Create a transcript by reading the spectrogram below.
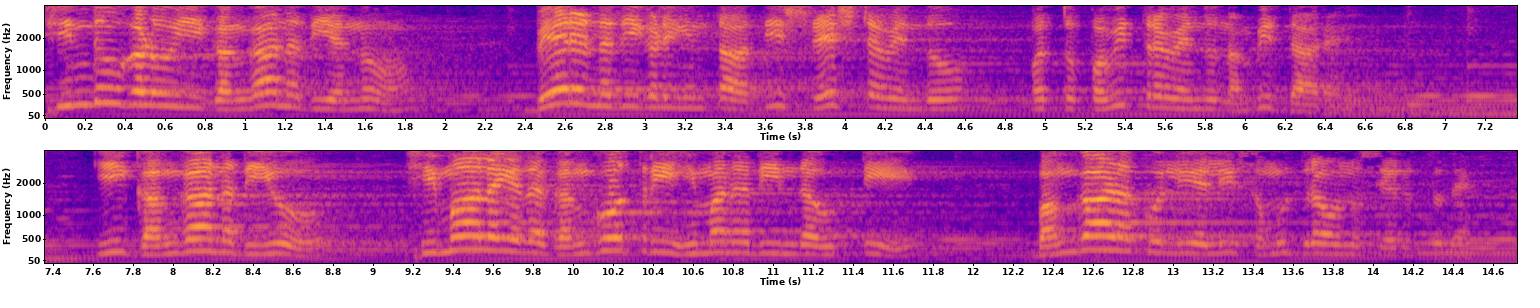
ಹಿಂದೂಗಳು ಈ ಗಂಗಾ ನದಿಯನ್ನು ಬೇರೆ ನದಿಗಳಿಗಿಂತ ಅತಿ ಶ್ರೇಷ್ಠವೆಂದು ಮತ್ತು ಪವಿತ್ರವೆಂದು ನಂಬಿದ್ದಾರೆ. ಈ ಗಂಗಾ ನದಿಯು ಹಿಮಾಲಯದ ಗಂಗೋತ್ರಿ ಹಿಮನದಿಯಿಂದ ಹುಟ್ಟಿ ಬಂಗಾಳ ಕೊಲ್ಲಿಯಲ್ಲಿ ಸಮುದ್ರವನ್ನು ಸೇರುತ್ತದೆ.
